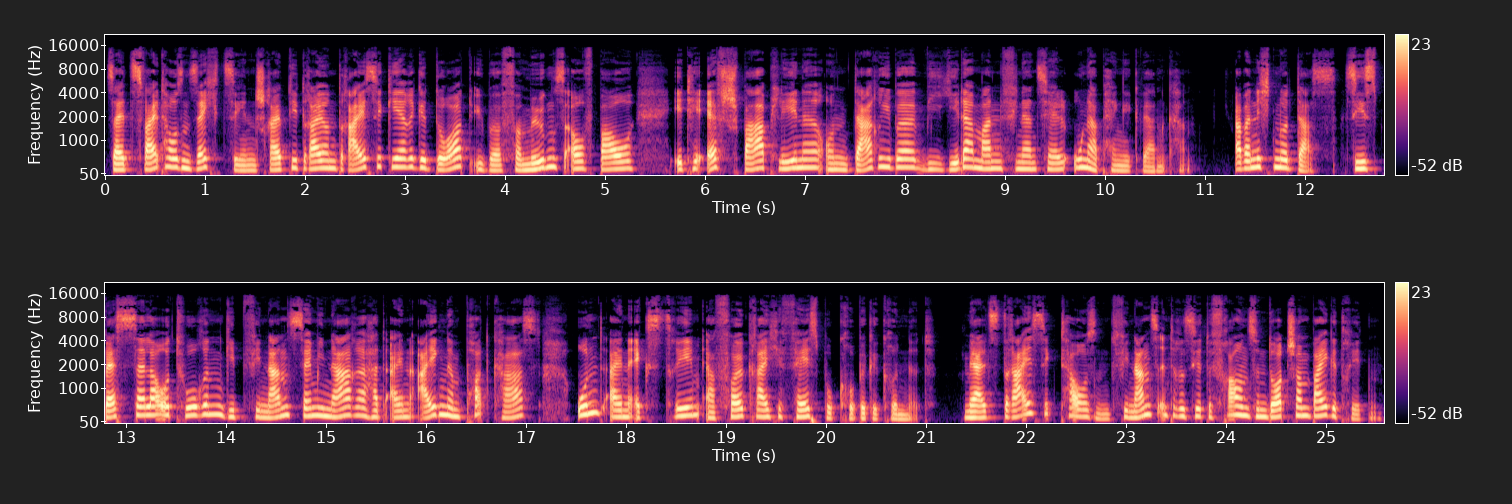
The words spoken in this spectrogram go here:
Seit 2016 schreibt die 33-Jährige dort über Vermögensaufbau, ETF-Sparpläne und darüber, wie jedermann finanziell unabhängig werden kann. Aber nicht nur das. Sie ist Bestseller-Autorin, gibt Finanzseminare, hat einen eigenen Podcast und eine extrem erfolgreiche Facebook-Gruppe gegründet. Mehr als 30.000 finanzinteressierte Frauen sind dort schon beigetreten.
